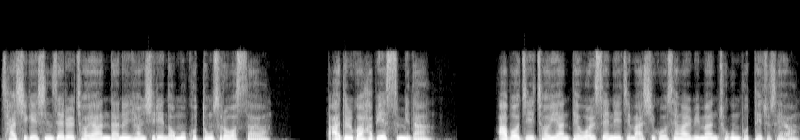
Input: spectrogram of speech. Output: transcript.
자식의 신세를 져야 한다는 현실이 너무 고통스러웠어요. 아들과 합의했습니다. 아버지 저희한테 월세 내지 마시고 생활비만 조금 보태주세요.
